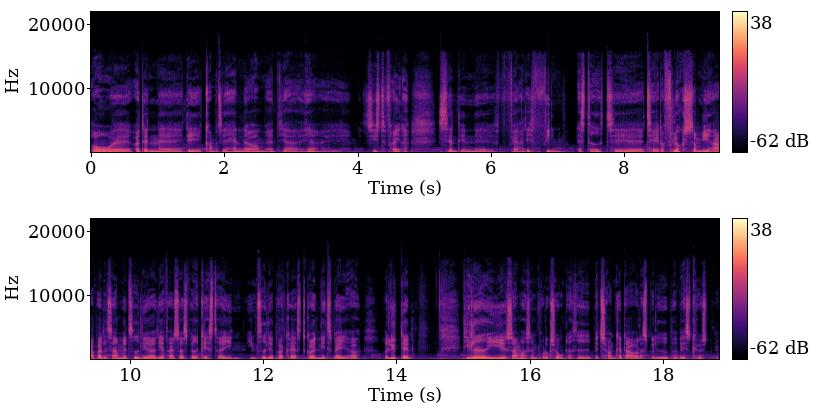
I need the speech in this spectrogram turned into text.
Og, øh, og den, øh, det kommer til at handle om, at jeg her øh, sidste fredag sendte en øh, færdig film afsted til øh, Teater Flux, som vi har arbejdet sammen med tidligere, og de har faktisk også været gæster i en, en tidligere podcast. Gå ind lidt tilbage og, og lyt den. De lavede i øh, sommer en produktion, der hed Betonkadaver, der spillede ud på Vestkysten.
